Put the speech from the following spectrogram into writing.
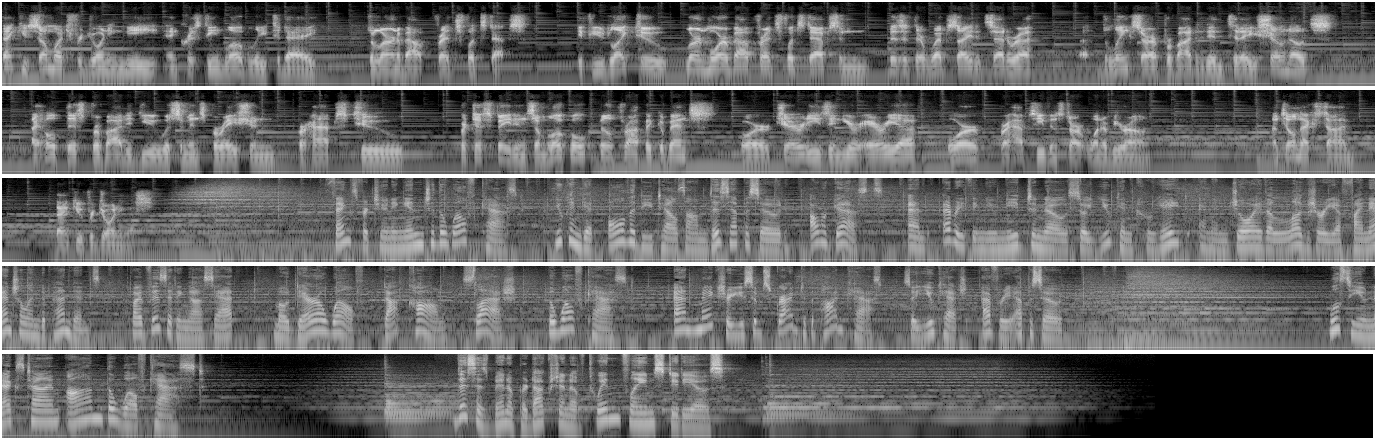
Thank you so much for joining me and Christine Lobley today to learn about Fred's Footsteps. If you'd like to learn more about Fred's Footsteps and visit their website, etc., uh, the links are provided in today's show notes. I hope this provided you with some inspiration, perhaps to participate in some local philanthropic events or charities in your area, or perhaps even start one of your own. Until next time, thank you for joining us. Thanks for tuning in to the Wealthcast. You can get all the details on this episode, our guests, and everything you need to know so you can create and enjoy the luxury of financial independence by visiting us at moderawealth.com slash the Wealthcast. And make sure you subscribe to the podcast so you catch every episode. We'll see you next time on the Wealthcast. This has been a production of Twin Flame Studios.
